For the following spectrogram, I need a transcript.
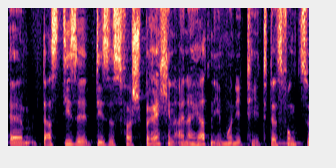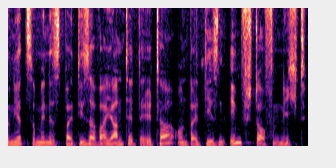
ähm, dass diese, die dieses Versprechen einer Herdenimmunität, das funktioniert zumindest bei dieser Variante Delta und bei diesen Impfstoffen nicht.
